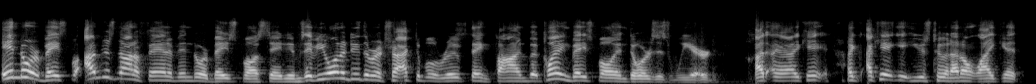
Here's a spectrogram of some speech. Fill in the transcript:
indoor baseball. I'm just not a fan of indoor baseball stadiums. If you want to do the retractable roof thing, fine. But playing baseball indoors is weird. I, I, I can't. I, I can't get used to it. I don't like it.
